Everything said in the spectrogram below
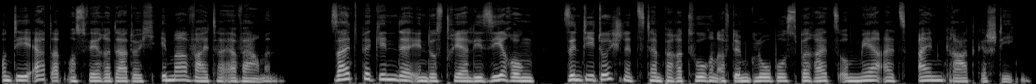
und die Erdatmosphäre dadurch immer weiter erwärmen. Seit Beginn der Industrialisierung sind die Durchschnittstemperaturen auf dem Globus bereits um mehr als ein Grad gestiegen.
